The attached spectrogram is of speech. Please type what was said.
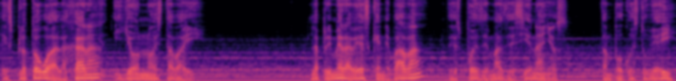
Explotó Guadalajara y yo no estaba ahí. La primera vez que nevaba, después de más de 100 años, tampoco estuve ahí.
